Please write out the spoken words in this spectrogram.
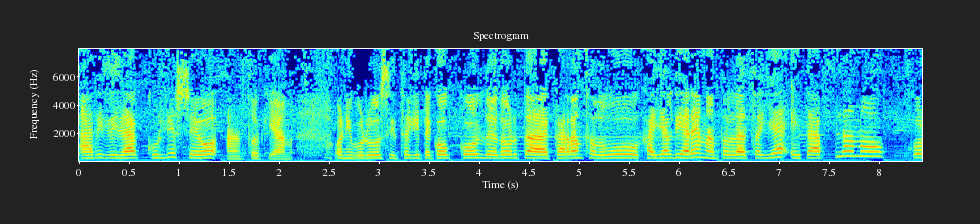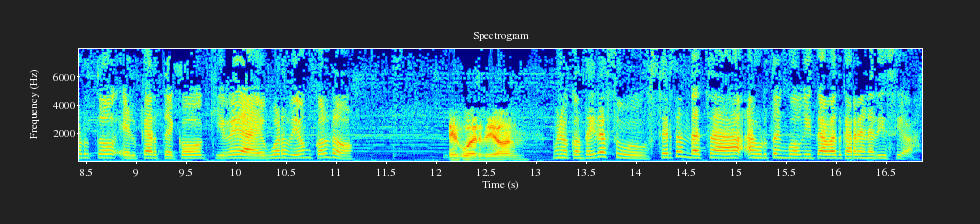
ari dira kuliseo antzokian. Honi buruz hitz egiteko koldo edorta karrantza dugu jaialdiaren antolatzailea eta plano korto elkarteko kidea. Eguerdion, koldo? Eguerdion. Bueno, kontaidazu, zertan datza aurtengo hogeita bat garren edizioa?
